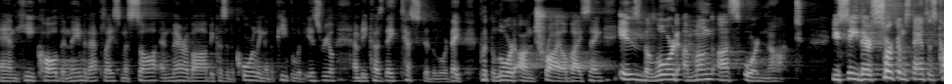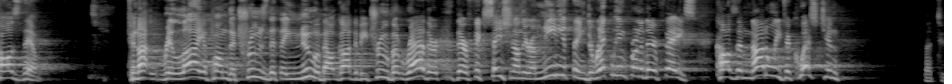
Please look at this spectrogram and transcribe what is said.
and he called the name of that place Massah and Meribah because of the quarreling of the people of Israel and because they tested the Lord. They put the Lord on trial by saying, Is the Lord among us or not? You see, their circumstances caused them to not rely upon the truths that they knew about God to be true, but rather their fixation on their immediate thing directly in front of their face caused them not only to question, but to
